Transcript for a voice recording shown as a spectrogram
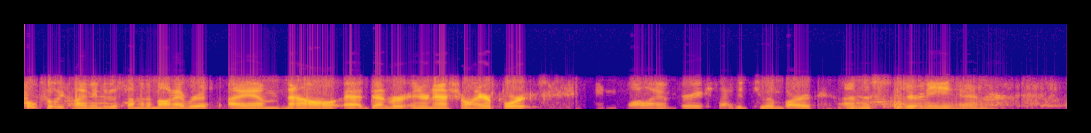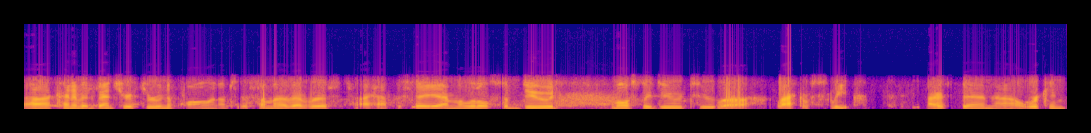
hopefully climbing to the summit of Mount Everest. I am now at Denver International Airport, and while I am very excited to embark on this journey and uh, kind of adventure through Nepal and up to the summit of Everest, I have to say I'm a little subdued, mostly due to uh, lack of sleep. I've been uh, working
